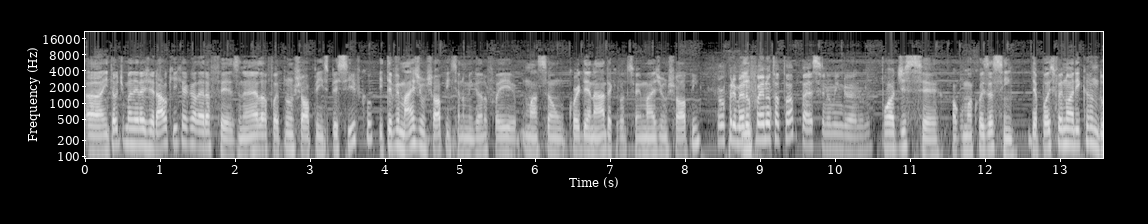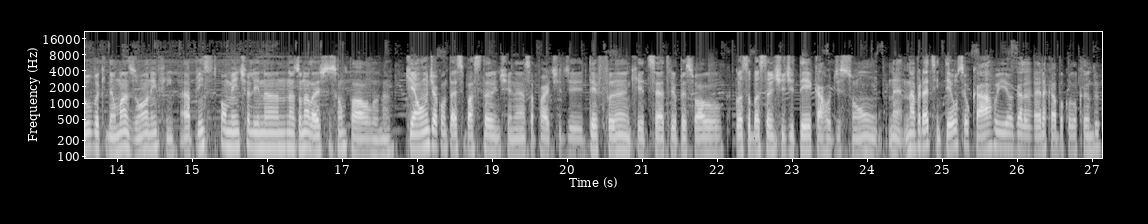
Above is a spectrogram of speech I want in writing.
Ah, então, de maneira geral, o que, que a galera fez, né? Ela foi para um shopping específico, e teve mais de um shopping, se eu não me engano, foi uma ação coordenada que aconteceu em mais de um shopping. O primeiro E- foi no Tatuapé, se não me engano, né? Pode ser, alguma coisa assim. Depois foi no Aricanduva, que deu uma zona, enfim. Ah, principalmente ali na, na zona leste de São Paulo, né? Que é onde acontece bastante, né? Essa parte de ter funk, etc. E o pessoal gosta bastante de ter carro de som, né? Na verdade, sim, ter o seu carro e a galera acaba colocando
